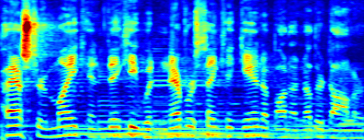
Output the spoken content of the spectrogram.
Pastor Mike and Vicki would never think again about another dollar.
